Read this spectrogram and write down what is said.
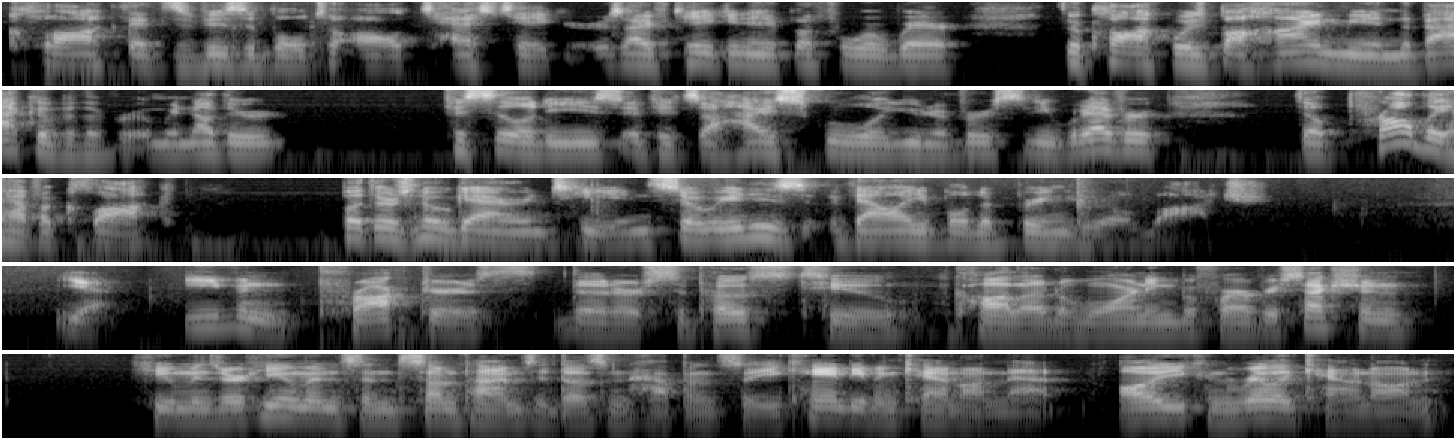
clock that's visible to all test takers. I've taken it before where the clock was behind me in the back of the room. In other facilities, if it's a high school, university, whatever, they'll probably have a clock, but there's no guarantee. And so it is valuable to bring your own watch. Yeah. Even proctors that are supposed to call out a warning before every section humans are humans and sometimes it doesn't happen so you can't even count on that. All you can really count on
